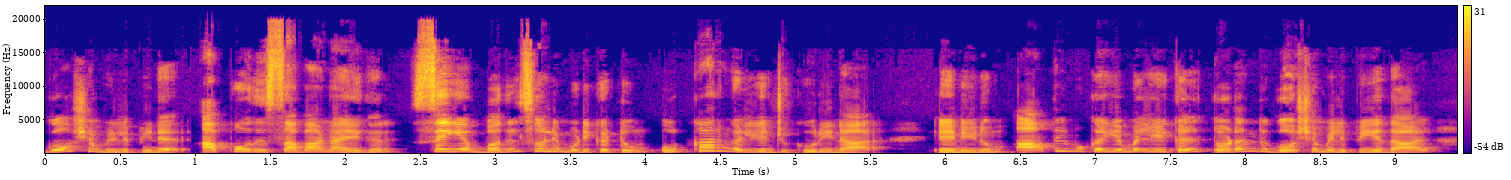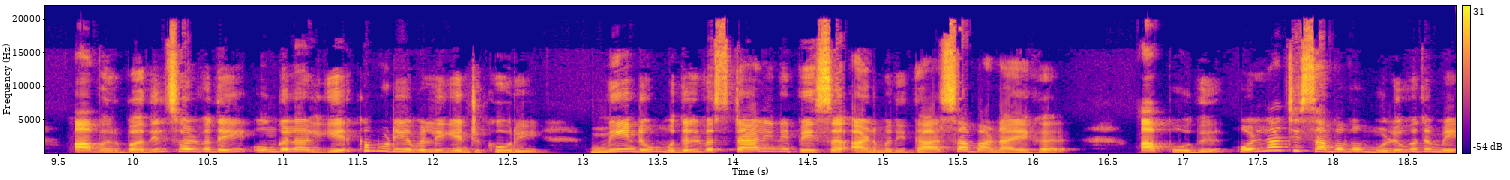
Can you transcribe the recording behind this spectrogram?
கோஷம் எழுப்பினர். அப்போது சபாநாயகர் சிஎம் பதில் சொல்லி முடிக்கட்டும் உட்காருங்கள் என்று கூறினார். எனினும் அதிமுக எம்எல்ஏக்கள் தொடர்ந்து கோஷம் எழுப்பியதால் அவர் பதில் சொல்வதை உங்களால் ஏற்க முடியவில்லை என்று கூறி மீண்டும் முதல்வர் ஸ்டாலினை பேச அனுமதித்தார் சபாநாயகர். அப்போது பொள்ளாச்சி சம்பவம் முழுவதுமே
